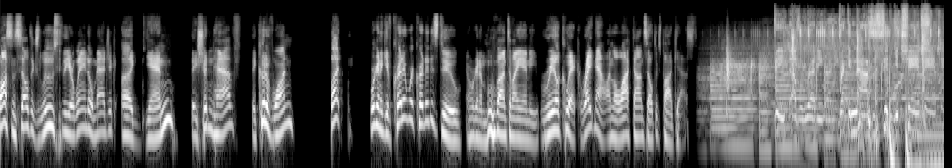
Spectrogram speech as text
Boston Celtics lose to the Orlando Magic again. They shouldn't have. They could have won, but we're going to give credit where credit is due, and we're going to move on to Miami real quick right now on the Locked On Celtics podcast. Be ever ready. Recognize the city of champs.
